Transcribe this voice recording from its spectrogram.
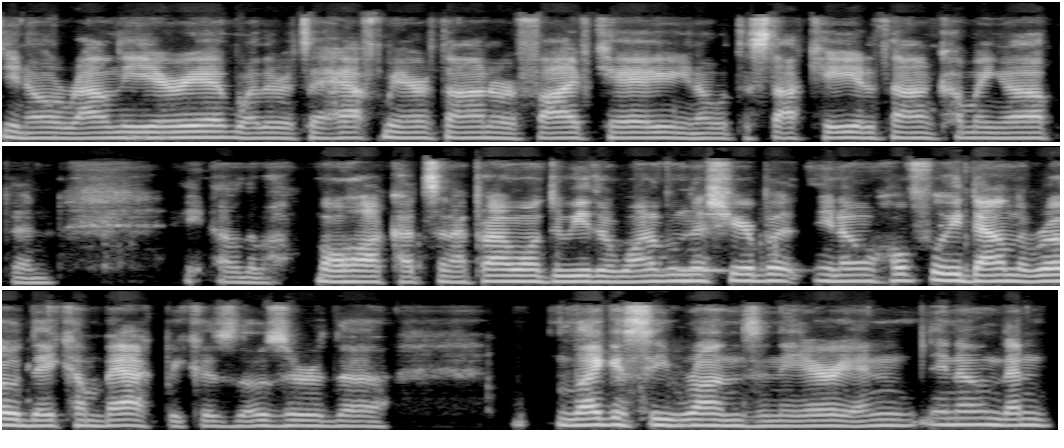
you know around the area whether it's a half marathon or a 5k you know with the stockade-a-thon coming up and you know the mohawk hudson i probably won't do either one of them this year but you know hopefully down the road they come back because those are the legacy runs in the area and you know and then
